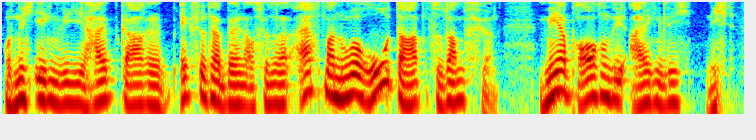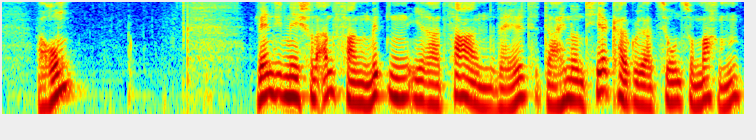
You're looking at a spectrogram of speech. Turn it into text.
und nicht irgendwie halbgare Excel-Tabellen ausführen, sondern erstmal nur Rohdaten zusammenführen. Mehr brauchen Sie eigentlich nicht. Warum? Wenn Sie nämlich schon anfangen, mitten in Ihrer Zahlenwelt da Hin- und Her-Kalkulation zu machen,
